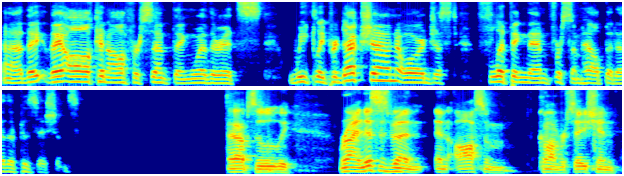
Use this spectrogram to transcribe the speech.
Uh, they they all can offer something, whether it's weekly production or just flipping them for some help at other positions. Absolutely, Ryan. This has been an awesome conversation.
